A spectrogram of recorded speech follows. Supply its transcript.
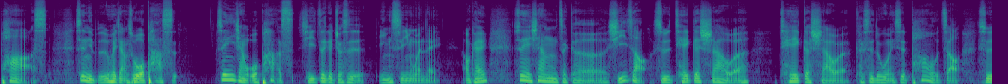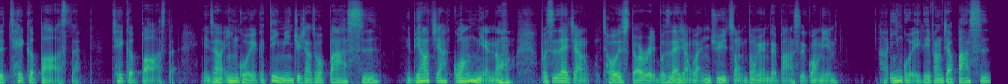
pass。所以你不是会讲说我 pass，所以你讲我 pass，其实这个就是英式英文嘞。OK，所以像这个洗澡是不是 take a shower？take a shower。可是如果你是泡澡，是不是 take a bath？Take a bath，你知道英国有个地名就叫做巴斯，你不要加光年哦，不是在讲 Toy Story，不是在讲玩具总动员的巴斯光年。好，英国有一个地方叫巴斯，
